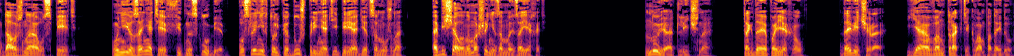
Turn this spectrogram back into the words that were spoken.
Должна успеть. У нее занятия в фитнес-клубе. После них только душ принять и переодеться нужно. Обещала на машине за мной заехать. Ну и отлично. Тогда я поехал. До вечера. Я в антракте к вам подойду.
